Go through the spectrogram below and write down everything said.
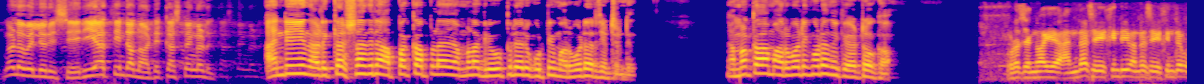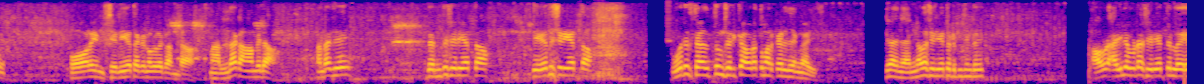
നിങ്ങൾ വലിയൊരു ശരീരത്തിന്റെ നടുക്കഷ്ണങ്ങൾ എന്റെ ഈ നടുക്കഷ്ണത്തിന് അപ്പക്കപ്പളെ നമ്മളെ ഗ്രൂപ്പിലെ ഒരു കുട്ടി മറുപടി അറിഞ്ഞിട്ടുണ്ട് നമുക്ക് ആ മറുപടിയും കൂടെ ഒന്ന് കേട്ടോക്കാം. ഇവിടെ ചങ്ങായി എന്റെ ഷെയ്ഖിന്റെയും എന്റെ ഷെയ്ഖിന്റെ പോളയും ശരിയത്തൊക്കെ നിങ്ങൾ കണ്ട. നല്ല കാമില. കണ്ടാ ജേ? ഇതെന്ത് ശരിയത്താ ഏത് ശരിയത്താ ഒരു സ്ഥലത്തും ശരിക്കും അവിടത്തെ മറക്കല്ലേ ഞങ്ങൾ? ഇല്ല ഞങ്ങളെ ശരിയത്ത് എടുപ്പിച്ചിട്ടുണ്ട്. അവിടെ അതിലെവിടെ ശരിയത്തുള്ളേ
